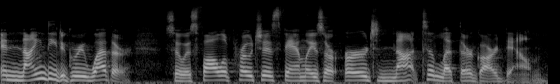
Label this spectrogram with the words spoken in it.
and 90 degree weather. So as fall approaches, families are urged not to let their guard down.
